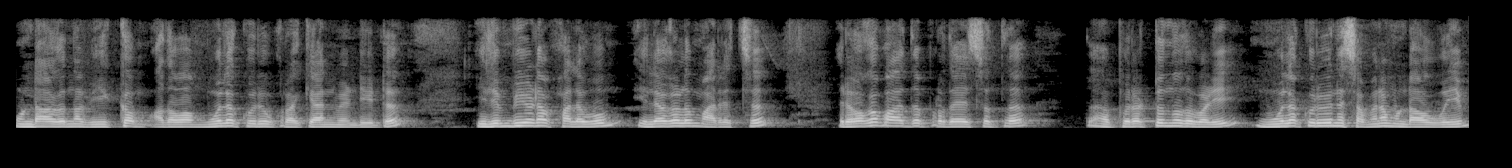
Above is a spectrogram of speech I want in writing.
ഉണ്ടാകുന്ന വീക്കം അഥവാ മൂലക്കുരു കുറയ്ക്കാൻ വേണ്ടിയിട്ട് ഇലിമ്പിയുടെ ഫലവും ഇലകളും അരച്ച് രോഗബാധിത പ്രദേശത്ത് പുരട്ടുന്നത് വഴി മൂലക്കുരുവിന് ശമനമുണ്ടാവുകയും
